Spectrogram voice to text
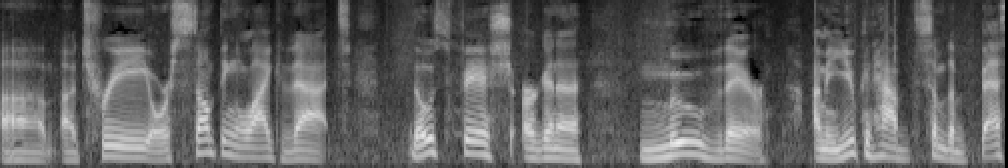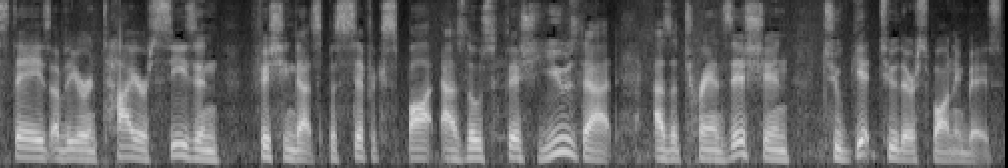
uh, a tree or something like that, those fish are gonna move there. I mean, you can have some of the best days of your entire season fishing that specific spot as those fish use that as a transition to get to their spawning base.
